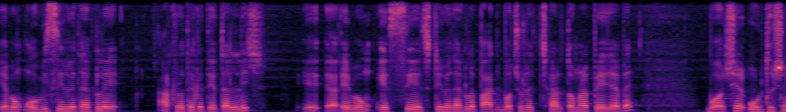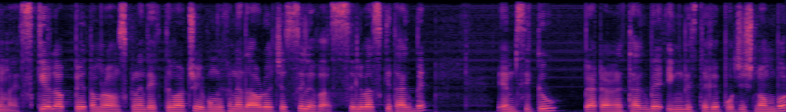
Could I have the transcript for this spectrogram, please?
এবং ওবিসি হয়ে থাকলে আঠেরো থেকে তেতাল্লিশ এবং এসসি এসটি হয়ে থাকলে পাঁচ বছরের ছাড় তোমরা পেয়ে যাবে বয়সের ঊর্ধ্বসীমায় স্কেল অফ পে তোমরা অনস্ক্রিনে দেখতে পাচ্ছ এবং এখানে দেওয়া রয়েছে সিলেবাস সিলেবাস কি থাকবে? এমসিকিউ প্যাটার্নের থাকবে ইংলিশ থেকে পঁচিশ নম্বর,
